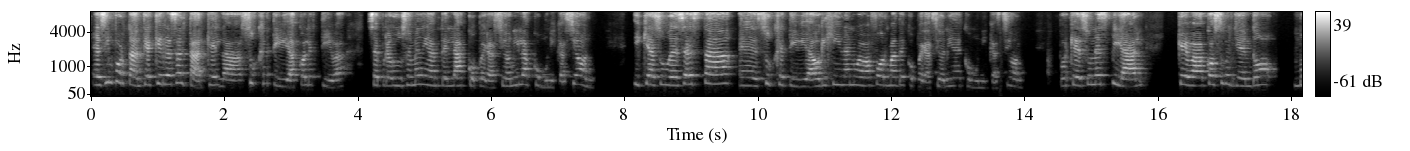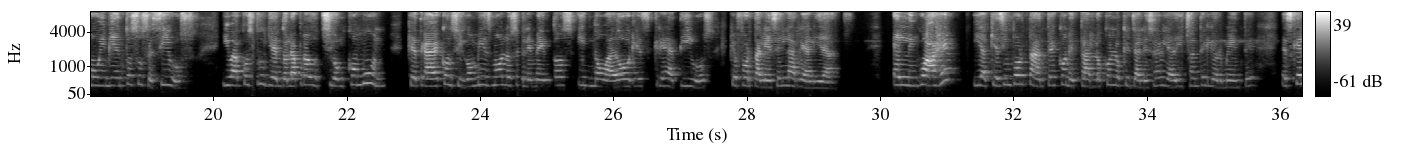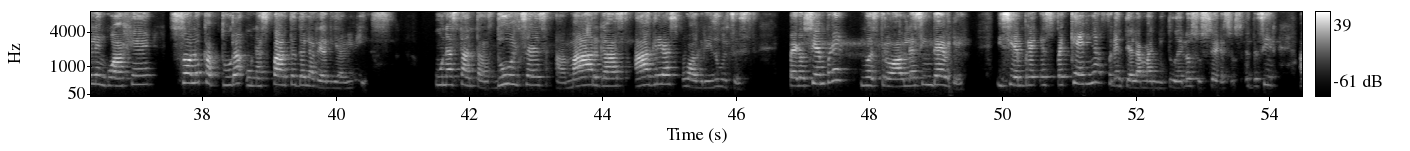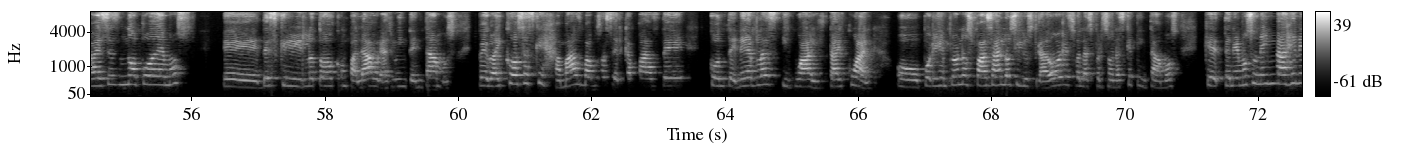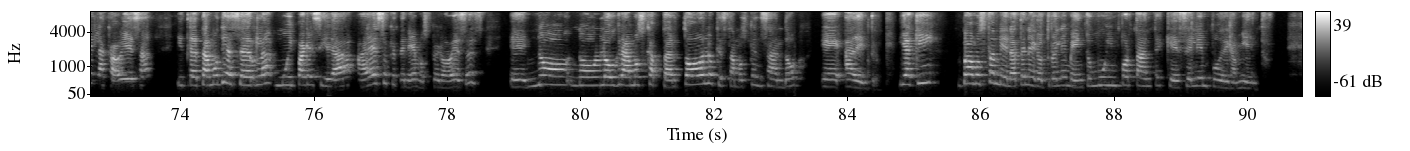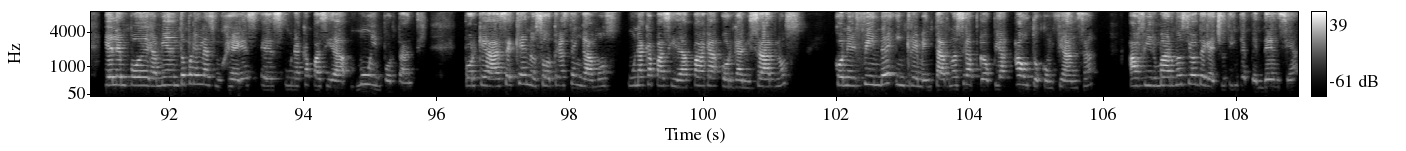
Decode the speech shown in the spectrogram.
Es importante aquí resaltar que la subjetividad colectiva se produce mediante la cooperación y la comunicación y que a su vez esta eh, subjetividad origina nuevas formas de cooperación y de comunicación, porque es una espiral que va construyendo movimientos sucesivos y va construyendo la producción común que trae consigo mismo los elementos innovadores, creativos, que fortalecen la realidad. El lenguaje, y aquí es importante conectarlo con lo que ya les había dicho anteriormente, es que el lenguaje solo captura unas partes de la realidad vividas, unas tantas dulces, amargas, agrias o agridulces, pero siempre nuestro habla es indeble, y siempre es pequeña frente a la magnitud de los sucesos. Es decir, a veces no podemos eh, describirlo todo con palabras, lo intentamos, pero hay cosas que jamás vamos a ser capaz de contenerlas igual, tal cual. O, por ejemplo, nos pasa a los ilustradores o a las personas que pintamos que tenemos una imagen en la cabeza y tratamos de hacerla muy parecida a eso que tenemos, pero a veces eh, no, no logramos captar todo lo que estamos pensando eh, adentro. Y aquí vamos también a tener otro elemento muy importante que es el empoderamiento. El empoderamiento para las mujeres es una capacidad muy importante porque hace que nosotras tengamos una capacidad para organizarnos con el fin de incrementar nuestra propia autoconfianza, afirmar nuestros derechos de independencia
